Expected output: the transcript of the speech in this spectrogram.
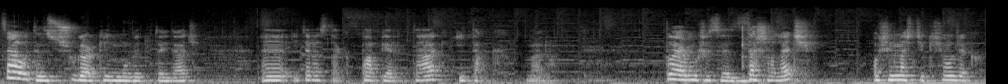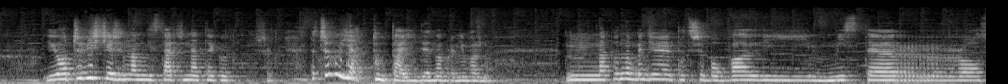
Cały ten sugarcane mogę tutaj dać. Yy, I teraz tak, papier tak i tak. Dobra. To ja muszę sobie zaszaleć. 18 książek. I oczywiście, że nam nie starczy na tego. Dlaczego ja tutaj idę? Dobra, nieważne. Mm, Na pewno będziemy potrzebowali Mister Ross.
